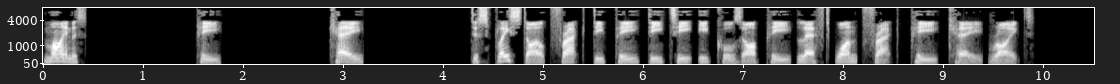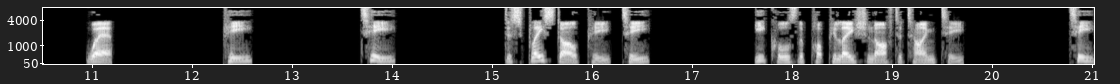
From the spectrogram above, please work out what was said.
minus P K Display style frac dp dt equals rp left one frac p k right, where p t display style p t equals the population after time t t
